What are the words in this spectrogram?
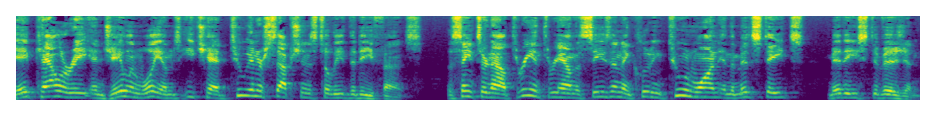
Gabe Callery and Jalen Williams each had two interceptions to lead the defense. The Saints are now 3 and 3 on the season, including 2 and 1 in the Mid-States Mid-East Division.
